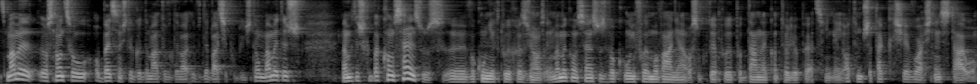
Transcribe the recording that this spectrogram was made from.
Więc mamy rosnącą obecność tego tematu w, deba- w debacie publiczną. Mamy też, mamy też chyba konsensus e, wokół niektórych rozwiązań. Mamy konsensus wokół informowania osób, które były poddane kontroli operacyjnej o tym, że tak się właśnie stało.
